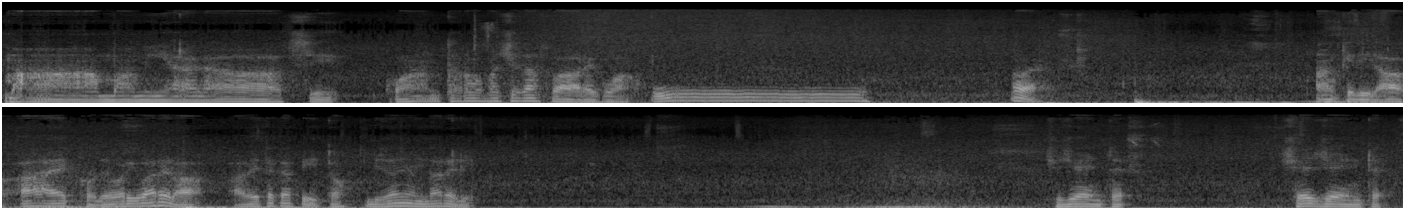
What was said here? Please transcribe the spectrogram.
Mamma mia ragazzi quanta roba c'è da fare qua. Uh. Vabbè. Anche di là. Ah ecco devo arrivare là. Avete capito? Bisogna andare lì. C'è gente. C'è gente.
